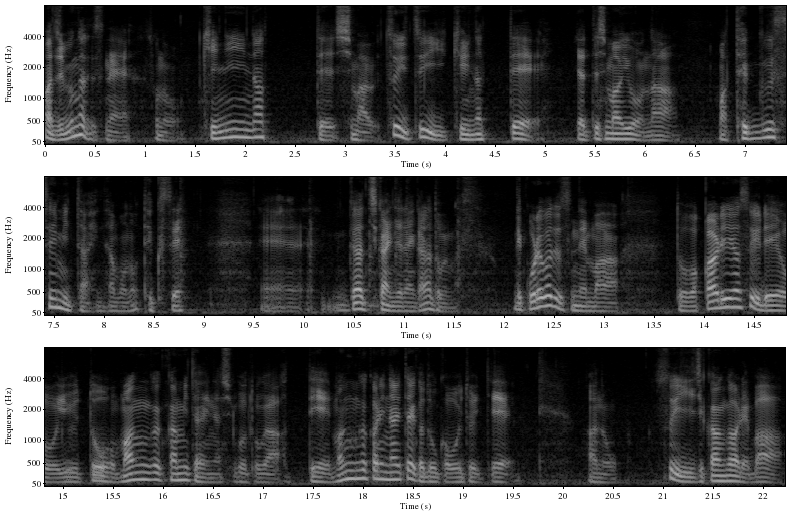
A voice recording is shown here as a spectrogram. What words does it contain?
まあ、自分がですね、その気になってしまう、ついつい気になってやってしまうような、まあ、手癖みたいなもの、手癖、えーが近いんじゃないかなと思います。で、これはですね、まあ、と分かりやすい例を言うと漫画家みたいな仕事があって漫画家になりたいかどうか置いといてあのつい時間があれば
